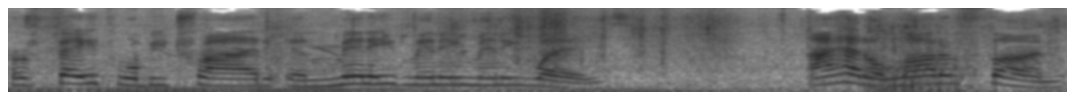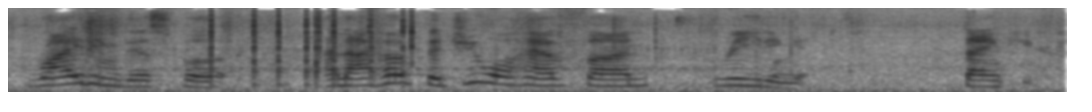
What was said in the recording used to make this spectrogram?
her faith will be tried in many, many, many ways. I had a lot of fun writing this book, and I hope that you will have fun reading it. Thank you.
